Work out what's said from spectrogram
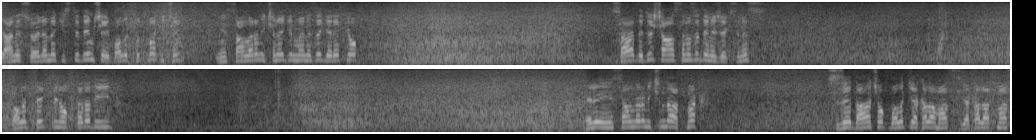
Yani söylemek istediğim şey balık tutmak için insanların içine girmenize gerek yok. Sadece şansınızı deneyeceksiniz. Balık tek bir noktada değil. Hele insanların içinde atmak size daha çok balık yakalamaz, yakalatmaz.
